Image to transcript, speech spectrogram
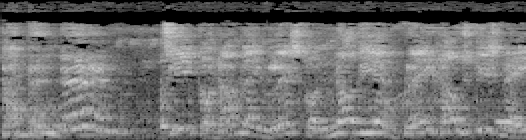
¡Aprender! Sí, con habla inglés con Nodi en Playhouse Disney.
